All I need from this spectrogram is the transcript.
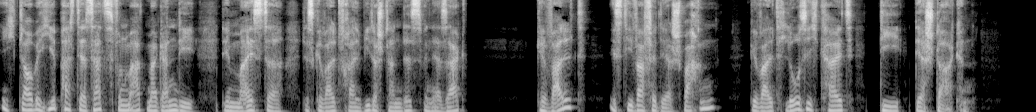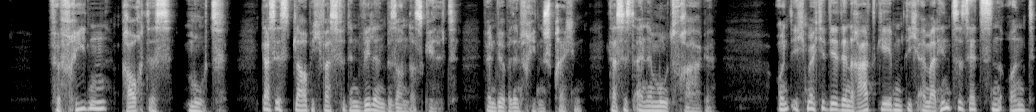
Ich glaube, hier passt der Satz von Mahatma Gandhi, dem Meister des gewaltfreien Widerstandes, wenn er sagt, Gewalt ist die Waffe der Schwachen, Gewaltlosigkeit die der Starken. Für Frieden braucht es Mut. Das ist, glaube ich, was für den Willen besonders gilt, wenn wir über den Frieden sprechen. Das ist eine Mutfrage. Und ich möchte dir den Rat geben, dich einmal hinzusetzen und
